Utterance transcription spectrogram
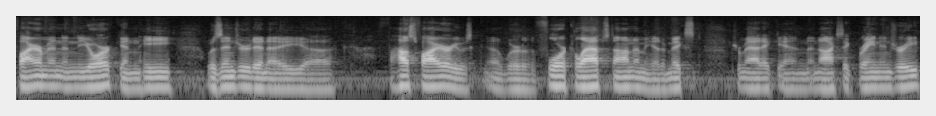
fireman in New York, and he was injured in a uh, house fire. He was, uh, where the floor collapsed on him. He had a mixed traumatic and anoxic brain injury.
